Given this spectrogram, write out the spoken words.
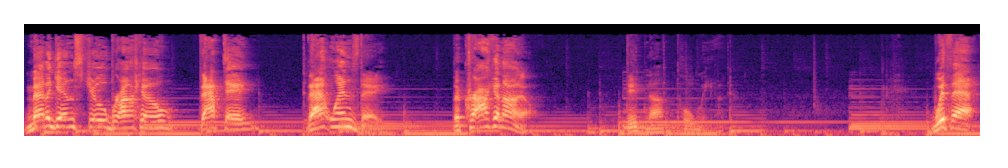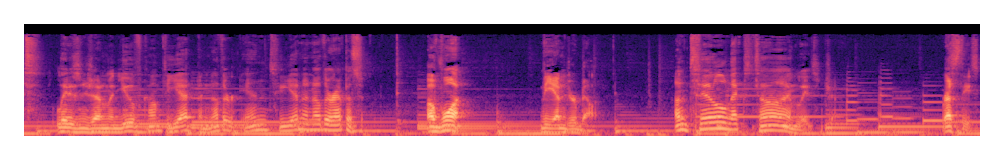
met against Joe Bracco that day, that Wednesday. The crocodile did not pull me under. With that, ladies and gentlemen, you have come to yet another end to yet another episode of one, the underbelly. Until next time, ladies and gentlemen, rest easy.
